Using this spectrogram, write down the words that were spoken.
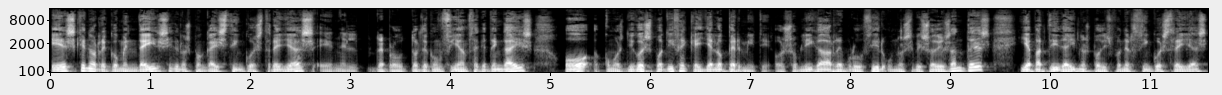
es que nos recomendéis y que nos pongáis cinco estrellas en el reproductor de confianza que tengáis o, como os digo, Spotify que ya lo permite. Os obliga a reproducir unos episodios antes y a partir de ahí nos podéis poner cinco estrellas,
